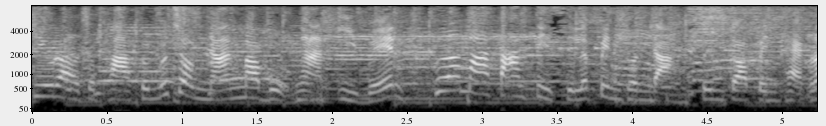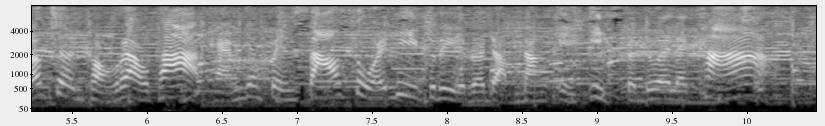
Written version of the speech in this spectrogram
ที่เราจะพาคุณผู้ชมนั้นมาบุกงานอีเวนต์เพื่อมาตามติดศิลปินคนดัง ซึ่งก็เป็นแขกรับเชิญของเราค่ะ แถมยังเป็นสาวสวยดีกรีระดับนางเอกอีกซะด้วยเลยค่ะ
